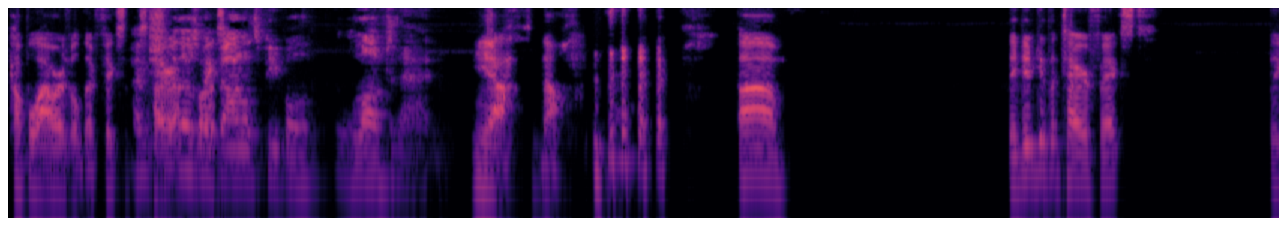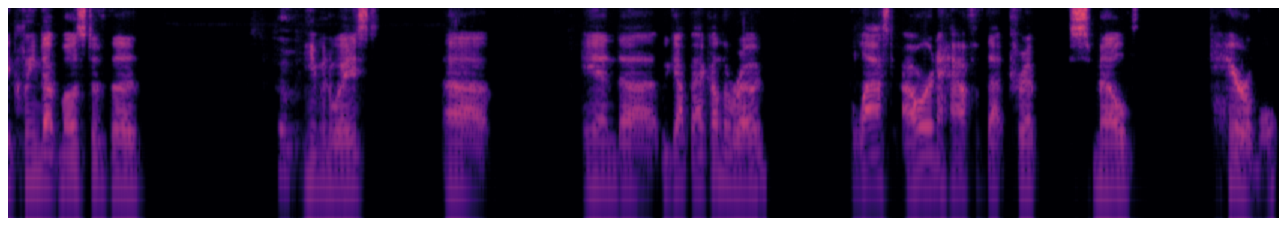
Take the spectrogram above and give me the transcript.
couple hours while they're fixing this I'm tire sure on the those bus. McDonald's people loved that. Yeah, no. um, they did get the tire fixed. They cleaned up most of the Poop. human waste. Uh, and uh, we got back on the road. The last hour and a half of that trip smelled terrible.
